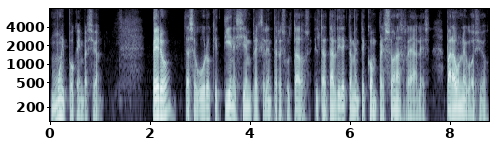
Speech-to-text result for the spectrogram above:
muy poca inversión. Pero te aseguro que tiene siempre excelentes resultados. El tratar directamente con personas reales para un negocio,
